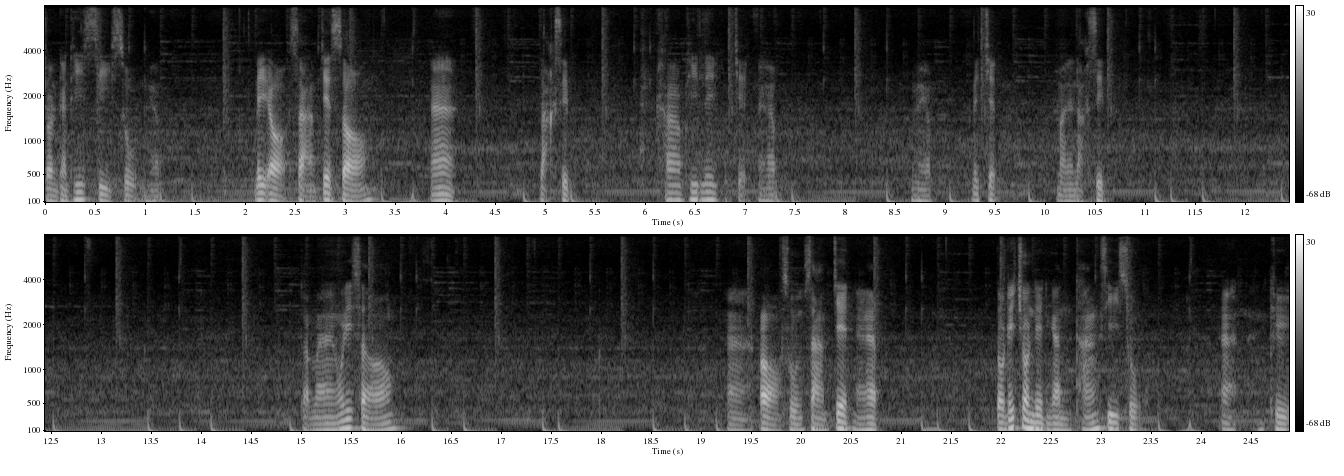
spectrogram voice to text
จนกันที่ 40นะครับเลขออก 372อ่าหลัก 10 ข้ามที่เลข 7 นะครับนะครับเลข 7 มาในหลัก 10 ต่อมางวดที่ 2อ่าออก 037 นะครับ ตรงที่ชนเด่นกันทั้ง4สูตรอ่าคือ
